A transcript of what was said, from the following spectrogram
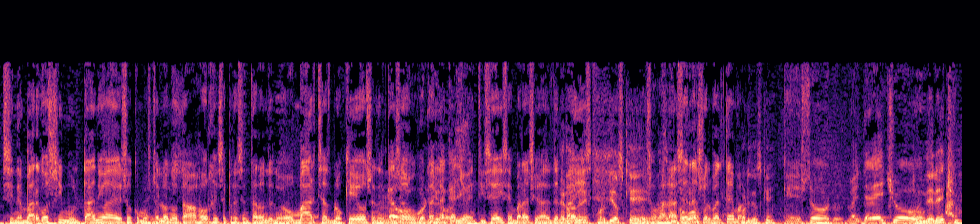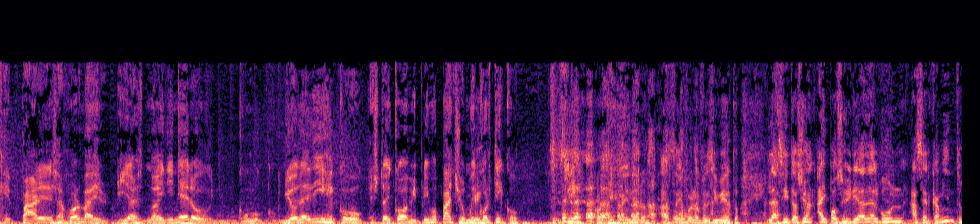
Sin embargo, simultáneo a eso, como usted lo notaba, Jorge, se presentaron de nuevo marchas, bloqueos, en el caso No, de Bogotá en la calle 26, en varias ciudades del país. por Dios que... Pues ojalá se resuelva el tema. Por Dios que... Que esto no hay derecho, a que pare de esa forma. Y ellas no hay dinero. Como yo le dije, como estoy como mi primo Pacho, muy Sí. cortico. Sí, cortico de dinero. Hasta ahí fue el ofrecimiento. La situación, ¿hay posibilidad de algún acercamiento?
